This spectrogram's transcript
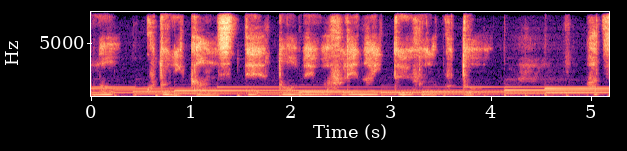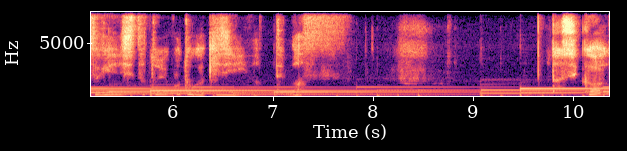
のことに関して当面は触れないというふうなことを発言したということが記事になってます。確か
